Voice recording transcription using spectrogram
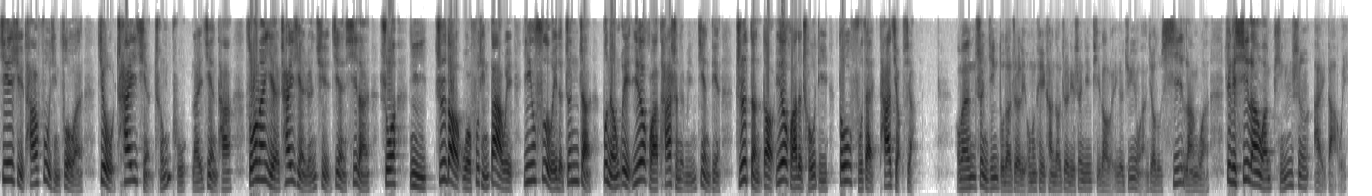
接续他父亲做完。就差遣臣仆来见他。所罗门也差遣人去见西兰，说：“你知道我父亲大卫因四围的征战，不能为耶和华他神的名建殿，只等到耶和华的仇敌都伏在他脚下。”我们圣经读到这里，我们可以看到，这里圣经提到了一个君王，叫做西兰王。这个西兰王平生爱大卫，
